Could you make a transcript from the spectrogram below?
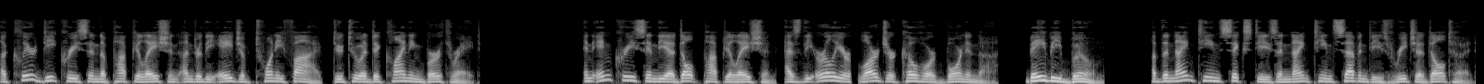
a clear decrease in the population under the age of 25, due to a declining birth rate. An increase in the adult population, as the earlier, larger cohort born in the «baby boom» of the 1960s and 1970s reach adulthood.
